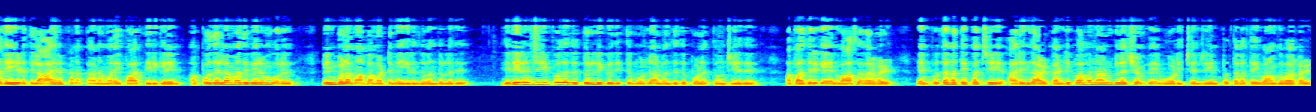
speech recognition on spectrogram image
அதே இடத்தில் ஆயிரக்கணக்கான முறை பார்த்திருக்கிறேன். அப்போதெல்லாம் அது வெறும் ஒரு பின்பலமாக மட்டுமே இருந்து வந்துள்ளது. திடீரென்று இப்போது அது துள்ளி குதித்து முன்னால் வந்தது போல தோன்றியது. அப்பத்திரிகையின் வாசகர்கள் என் புத்தகத்தை பற்றி அறிந்தால் கண்டிப்பாக நான்கு லட்சம் பேர் ஓடிச் சென்று என் புத்தகத்தை வாங்குவார்கள்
